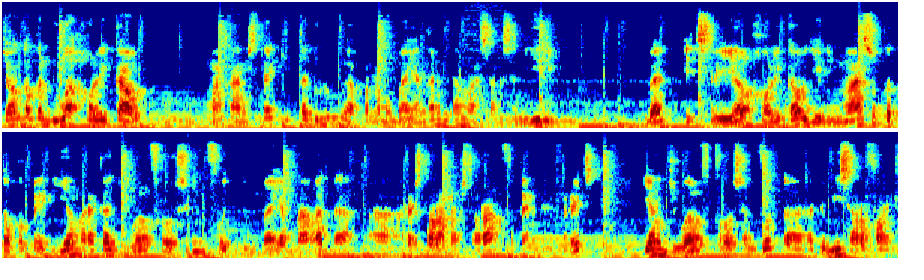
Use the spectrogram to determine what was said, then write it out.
Contoh kedua, Holy Cow. Makan steak kita dulu nggak pernah membayangkan kita masak sendiri but it's real. Holy Cow jadi masuk ke Tokopedia mereka jual frozen food. Banyak banget uh, uh, restoran-restoran food and beverage yang jual frozen food uh, demi survive.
